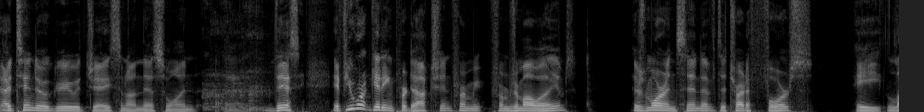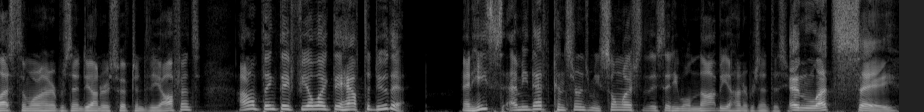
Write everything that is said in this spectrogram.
I tend to agree with Jason on this one. Uh, this if you weren't getting production from from Jamaal Williams, there's more incentive to try to force a less than 100% D'Andre Swift into the offense. I don't think they feel like they have to do that. And he's I mean that concerns me so much that they said he will not be 100% this year. And let's say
